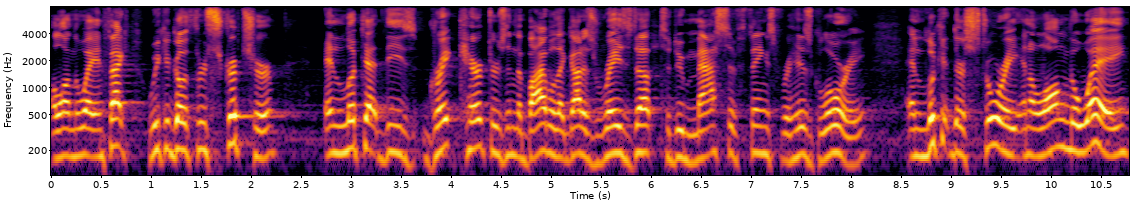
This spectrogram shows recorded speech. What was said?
along the way. In fact, we could go through scripture and look at these great characters in the Bible that God has raised up to do massive things for His glory and look at their story, and along the way,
